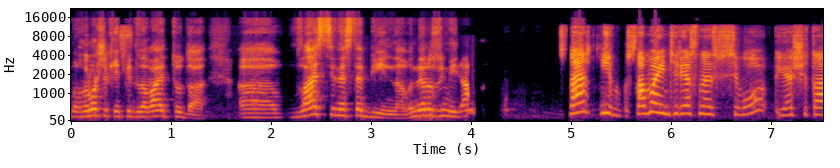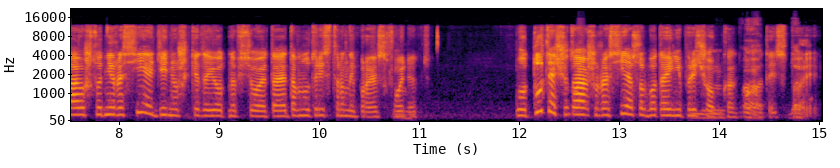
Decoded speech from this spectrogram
грошики підливати туди. А, власті нестабільна. Вони розуміють, а Знаешь, Дим, самое интересное из всего, я считаю, что не Россия денежки дает на все это, а это внутри страны происходит. Вот тут я считаю, что Россия особо-то и ни при чем, Мгм. как бы, А, в этой да. истории.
